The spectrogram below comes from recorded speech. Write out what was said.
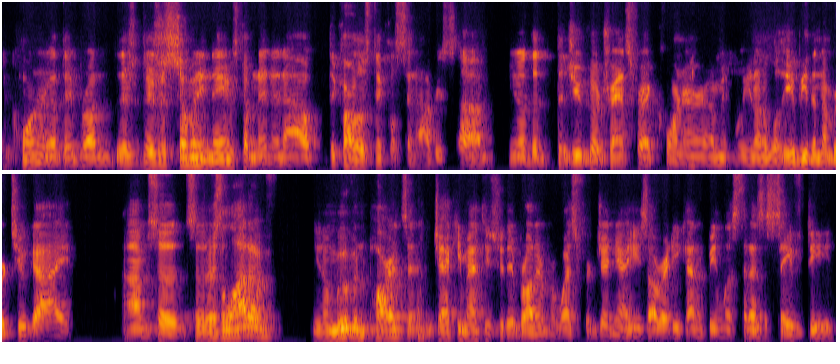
the corner that they brought. There's there's just so many names coming in and out. The Carlos Nicholson, obviously, um, you know, the the JUCO transfer at corner. I mean, you know, will he be the number two guy? Um, so so there's a lot of you know moving parts. And Jackie Matthews, who they brought in from West Virginia, he's already kind of being listed as a safety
